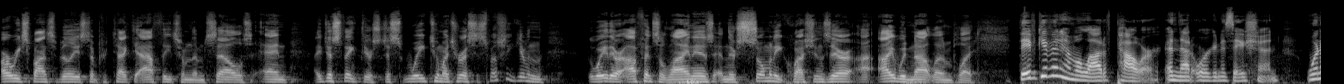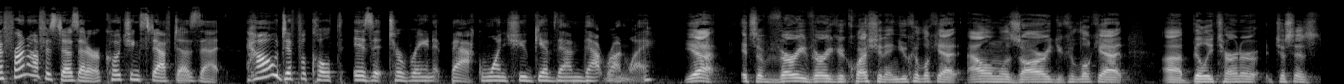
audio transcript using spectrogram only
our responsibility is to protect athletes from themselves, and I just think there's just way too much risk, especially given the way their offensive line is, and there's so many questions there. I, I would not let him play. They've given him a lot of power in that organization. When a front office does that or a coaching staff does that, how difficult is it to rein it back once you give them that runway? Yeah, it's a very, very good question. And you could look at Allen Lazard, you could look at uh, Billy Turner, just as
